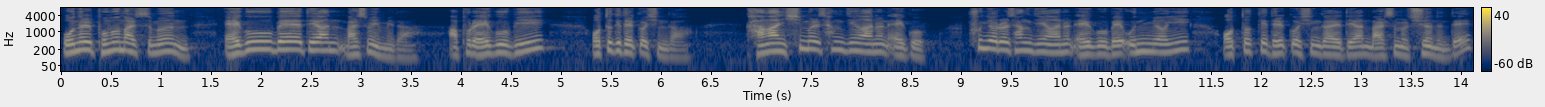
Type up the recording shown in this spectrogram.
오늘 본문 말씀은 애굽에 대한 말씀입니다. 앞으로 애굽이 어떻게 될 것인가? 강한 힘을 상징하는 애굽, 풍요를 상징하는 애굽의 운명이 어떻게 될 것인가에 대한 말씀을 주셨는데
